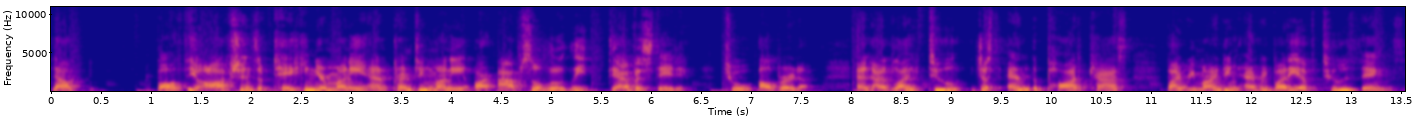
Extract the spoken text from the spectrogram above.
Now, both the options of taking your money and printing money are absolutely devastating to Alberta. And I'd like to just end the podcast by reminding everybody of two things.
